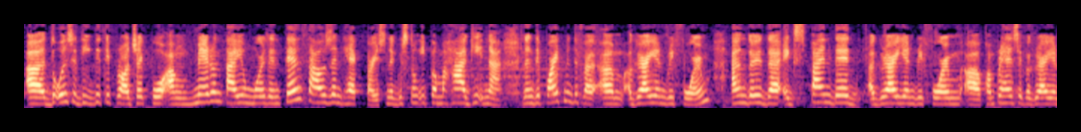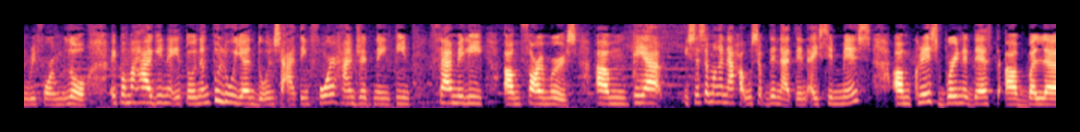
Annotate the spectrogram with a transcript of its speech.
uh, doon sa Dignity Project po ang meron tayong more than 10,000 hectares na gustong ipamahagi na ng Department of um, Agrarian Reform under the expanded Agrarian Reform, uh, Comprehensive Agrarian Reform Law. Ipamahagi na ito ng tuluyan doon sa ating 419 family um, farmers. Um, kaya isa sa mga nakausap din natin ay si Miss um, Chris Bernadette uh, Bala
